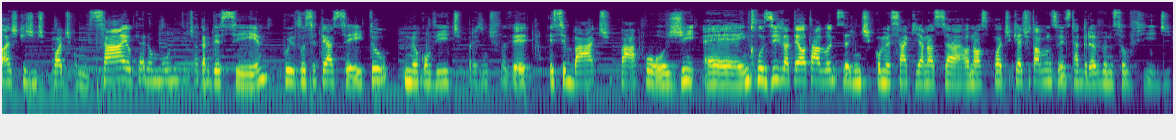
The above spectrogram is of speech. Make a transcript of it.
Acho que a gente pode começar. Eu quero muito te agradecer por você ter aceito o meu convite para a gente fazer esse bate-papo hoje. É, inclusive, até eu tava antes da gente começar aqui a nossa, o nosso podcast, eu tava no seu Instagram, no seu feed.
